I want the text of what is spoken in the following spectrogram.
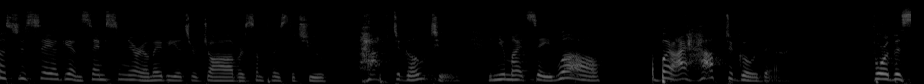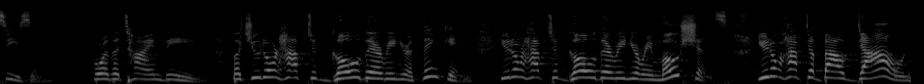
Let's just say again, same scenario. Maybe it's your job or someplace that you have to go to. And you might say, well, but I have to go there for the season for the time being. But you don't have to go there in your thinking. You don't have to go there in your emotions. You don't have to bow down.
